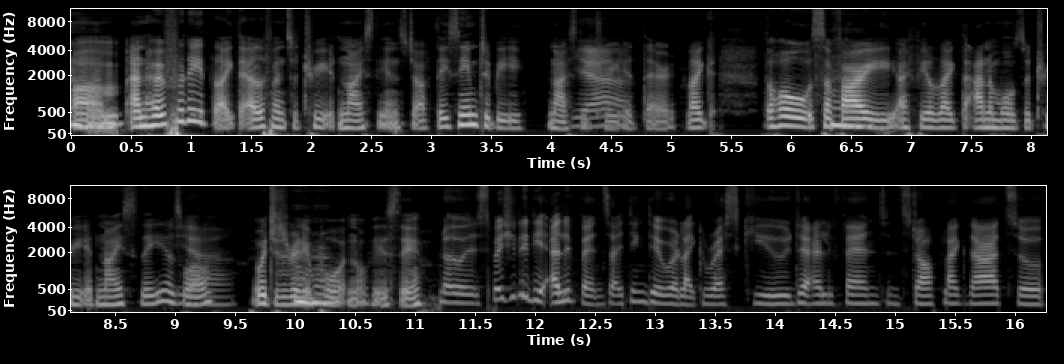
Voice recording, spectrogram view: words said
Mm. Um, and hopefully, like the elephants are treated nicely and stuff. They seem to be nicely Yeah. treated there. Like the whole safari, I feel like the animals are treated nicely as well, which is really Mhm. important, obviously. No, especially the elephants. I think they were like rescued elephants and stuff like that. So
